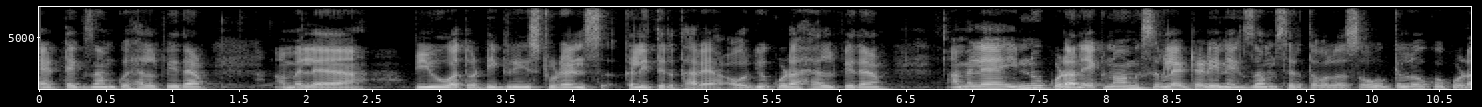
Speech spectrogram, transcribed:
ನೆಟ್ ಎಕ್ಸಾಮ್ಗೂ ಹೆಲ್ಪ್ ಇದೆ. ಆಮೇಲೆ ಪಿ ಯು ಅಥವಾ ಡಿಗ್ರಿ ಸ್ಟೂಡೆಂಟ್ಸ್ ಕಲಿತಿರ್ತಾರೆ, ಅವ್ರಿಗೂ ಕೂಡ ಹೆಲ್ಪ್ ಇದೆ. ಆಮೇಲೆ ಇನ್ನೂ ಕೂಡ ಎಕನಾಮಿಕ್ಸ್ ರಿಲೇಟೆಡ್ ಏನು ಎಕ್ಸಾಮ್ಸ್ ಇರ್ತಾವಲ್ಲ ಸೊ ಕೆಲವಕ್ಕೂ ಕೂಡ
